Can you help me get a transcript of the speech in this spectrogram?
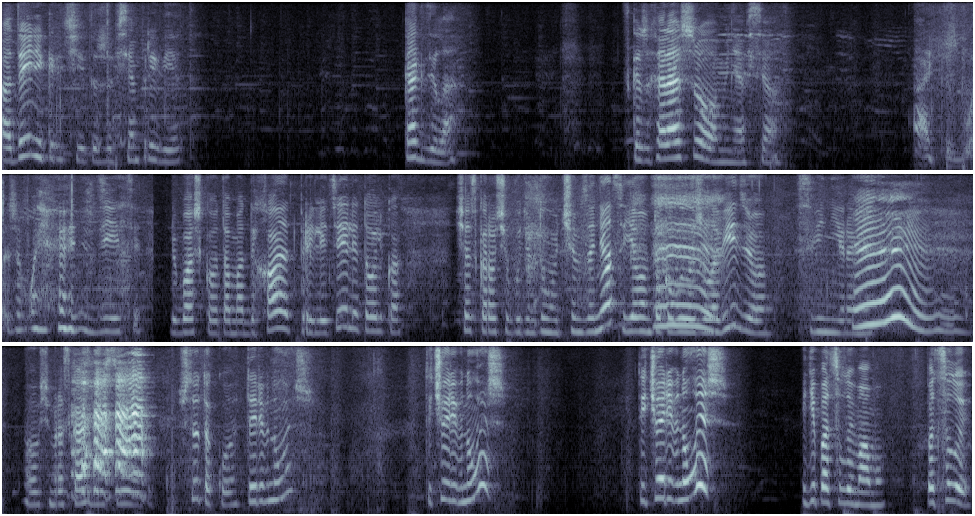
А Дэнни кричит уже, всем привет. Как дела? Скажи, хорошо у меня все. Ай ты, боже мой, дети. Любашка вот там отдыхает, прилетели только. Сейчас, короче, будем думать, чем заняться. Я вам только выложила видео с винирами. В общем, рассказываю свой... Что такое? Ты ревнуешь? Ты что, ревнуешь? Ты что, ревнуешь? Иди поцелуй маму. Поцелуй.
